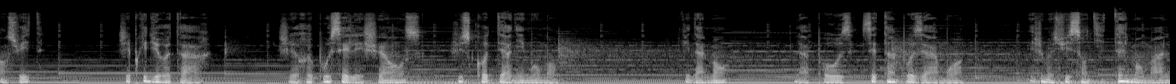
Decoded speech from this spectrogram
Ensuite, j'ai pris du retard. J'ai repoussé l'échéance jusqu'au dernier moment. Finalement, la pause s'est imposée à moi et je me suis senti tellement mal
